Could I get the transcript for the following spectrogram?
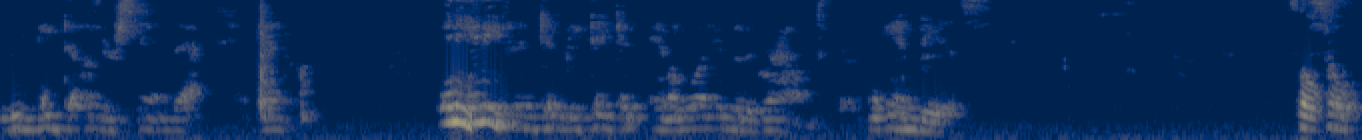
We need to understand that. And any, anything can be taken and run into the ground, and is. so, So,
